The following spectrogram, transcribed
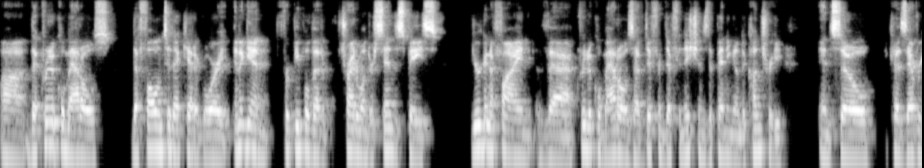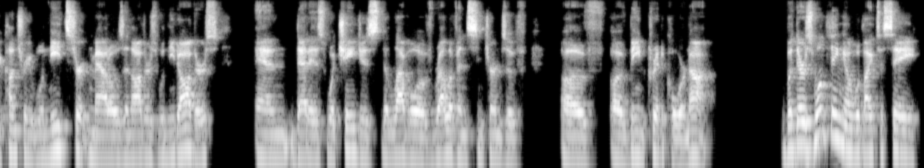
uh, the critical metals that fall into that category. And again, for people that try to understand the space, you're going to find that critical metals have different definitions depending on the country. And so, because every country will need certain metals and others will need others, and that is what changes the level of relevance in terms of of of being critical or not. But there's one thing I would like to say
